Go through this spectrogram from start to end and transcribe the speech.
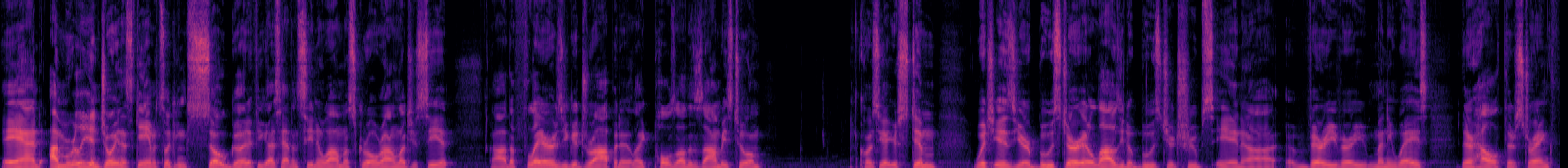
And I'm really enjoying this game. It's looking so good. If you guys haven't seen it in a while, I'm going to scroll around and let you see it. Uh, the flares you could drop, and it like pulls all the zombies to them. Of course, you got your stim, which is your booster. It allows you to boost your troops in uh, very, very many ways. Their health, their strength,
